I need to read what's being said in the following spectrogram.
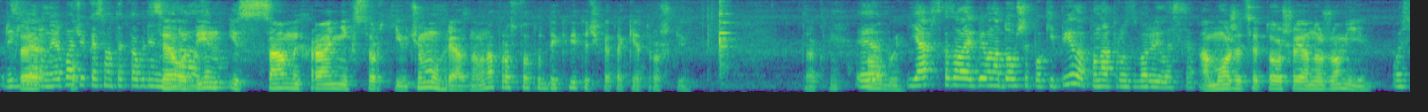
Рів'єра, ну я бачу, якась вона така, блін, Це грязна. один із самих ранніх сортів. Чому грязна? Вона просто тут де квіточка таке трошки. Так, ну Е, пробуй. Я б сказала, якби вона довше покипіла, б вона б розварилася. А може це то, що я ножом її? Ось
